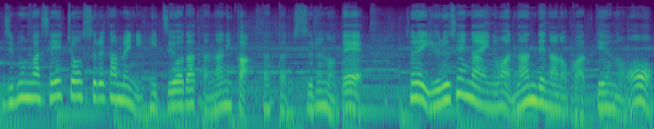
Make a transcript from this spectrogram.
自分が成長するために必要だった何かだったりするのでそれ許せないのは何でなのかっていうのを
